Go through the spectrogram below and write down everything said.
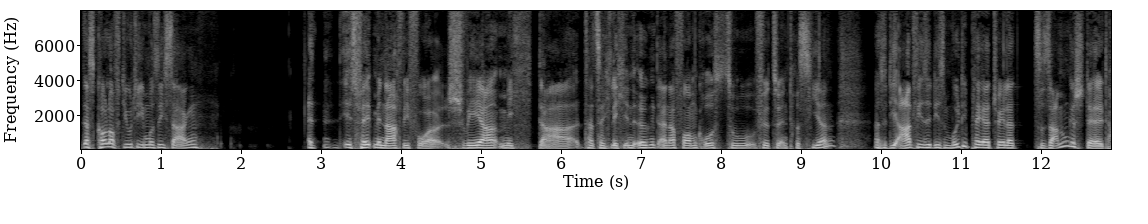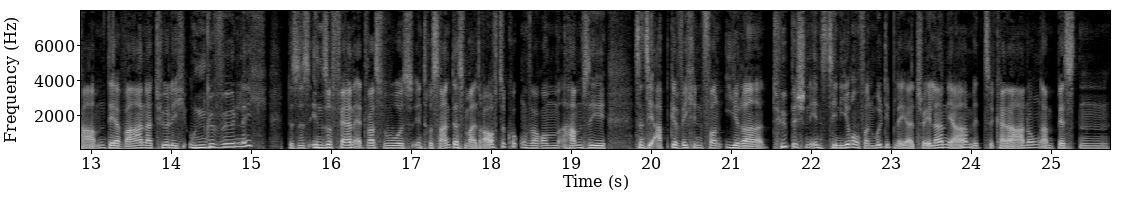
das Call of Duty, muss ich sagen, äh, es fällt mir nach wie vor schwer, mich da tatsächlich in irgendeiner Form groß zu, für zu interessieren. Also die Art, wie sie diesen Multiplayer-Trailer zusammengestellt haben, der war natürlich ungewöhnlich. Das ist insofern etwas, wo es interessant ist, mal drauf zu gucken, warum haben sie, sind sie abgewichen von ihrer typischen Inszenierung von Multiplayer-Trailern, ja, mit, keine Ahnung, am besten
